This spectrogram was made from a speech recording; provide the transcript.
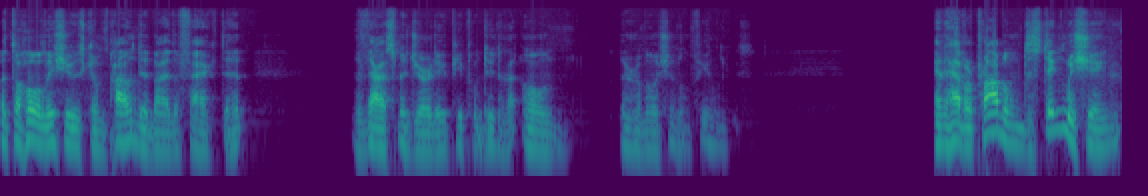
But the whole issue is compounded by the fact that the vast majority of people do not own their emotional feelings and have a problem distinguishing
